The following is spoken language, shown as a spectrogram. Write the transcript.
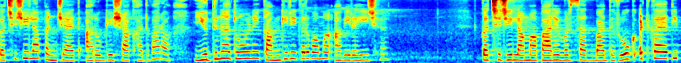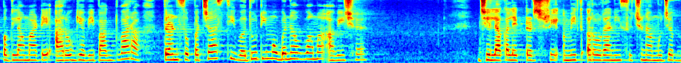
કચ્છ જિલ્લા પંચાયત આરોગ્ય શાખા દ્વારા યુદ્ધના ધોરણે કામગીરી કરવામાં આવી રહી છે. કચ્છ જિલ્લામાં ભારે વરસાદ બાદ રોગ અટકાયતી પગલાં માટે આરોગ્ય વિભાગ દ્વારા ત્રણસો પચાસથી વધુ ટીમો બનાવવામાં આવી છે. જિલ્લા કલેક્ટર શ્રી અમિત અરોરાની સૂચના મુજબ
